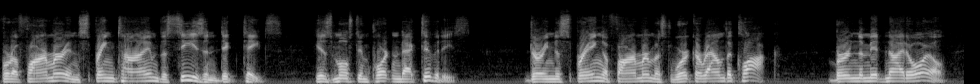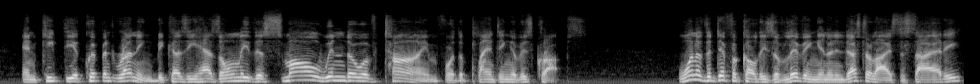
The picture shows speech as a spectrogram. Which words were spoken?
For a farmer in springtime, the season dictates his most important activities. During the spring, a farmer must work around the clock, burn the midnight oil, and keep the equipment running because he has only this small window of time for the planting of his crops. One of the difficulties of living in an industrialized society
